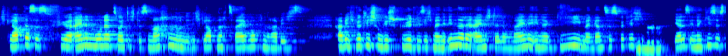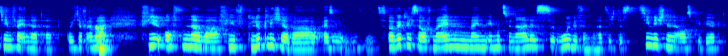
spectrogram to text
Ich glaube, dass es für einen Monat sollte ich das machen und ich glaube, nach zwei Wochen habe ich habe ich wirklich schon gespürt, wie sich meine innere Einstellung, meine Energie, mein ganzes wirklich, ja, ja das Energiesystem verändert hat, wo ich auf einmal ja viel offener war, viel glücklicher war. Also es war wirklich so auf mein, mein emotionales Wohlbefinden hat sich das ziemlich schnell ausgewirkt.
